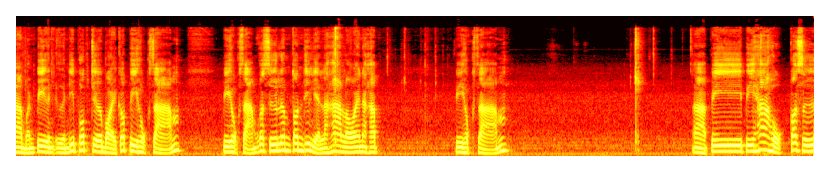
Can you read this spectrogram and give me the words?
อ่าเหมือนปีอื่นๆ ที่พบเจอบ่อยก็ปี 63 ปี 63 ก็ซื้อเริ่มต้นที่เหรียญละ 500 นะครับ ปี 63 อ่าปีปี56ก็ซื้อ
